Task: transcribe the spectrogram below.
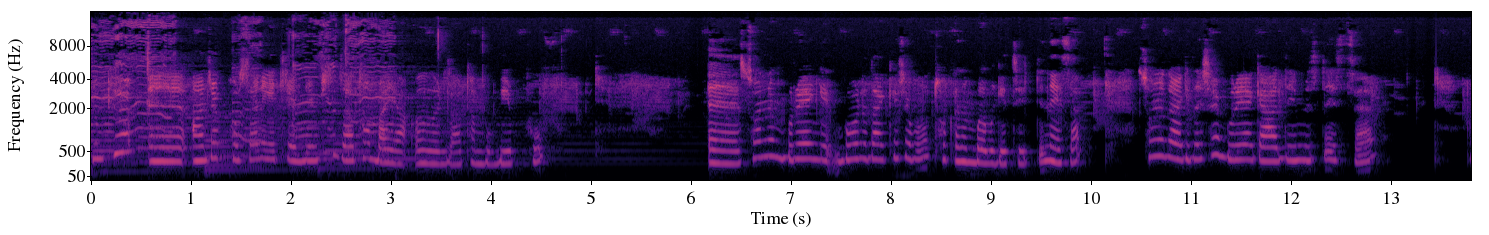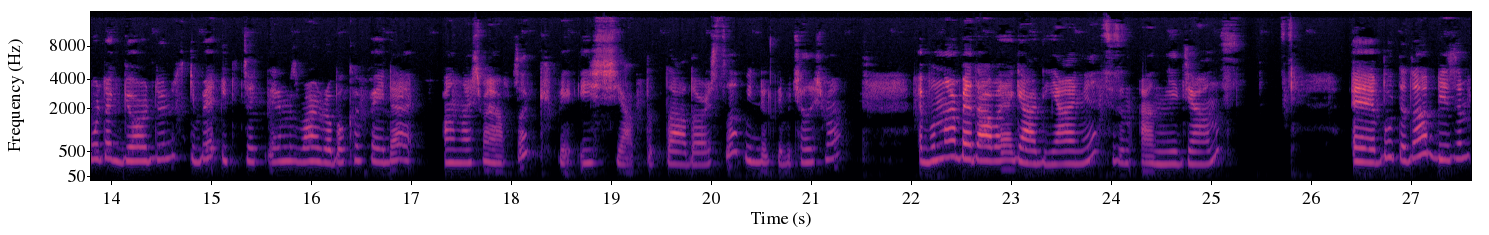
Çünkü e, ancak postayla getirebildiğim şey zaten bayağı ağır. Zaten bu bir puf. Ee, sonra buraya bu arada arkadaşlar bunu Toka'nın balı getirdi. Neyse. Sonra da arkadaşlar buraya geldiğimizde ise burada gördüğünüz gibi içeceklerimiz var. Robo Cafe ile anlaşma yaptık. Bir iş yaptık daha doğrusu. Birlikte bir çalışma. E, bunlar bedavaya geldi yani. Sizin anlayacağınız. E, burada da bizim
